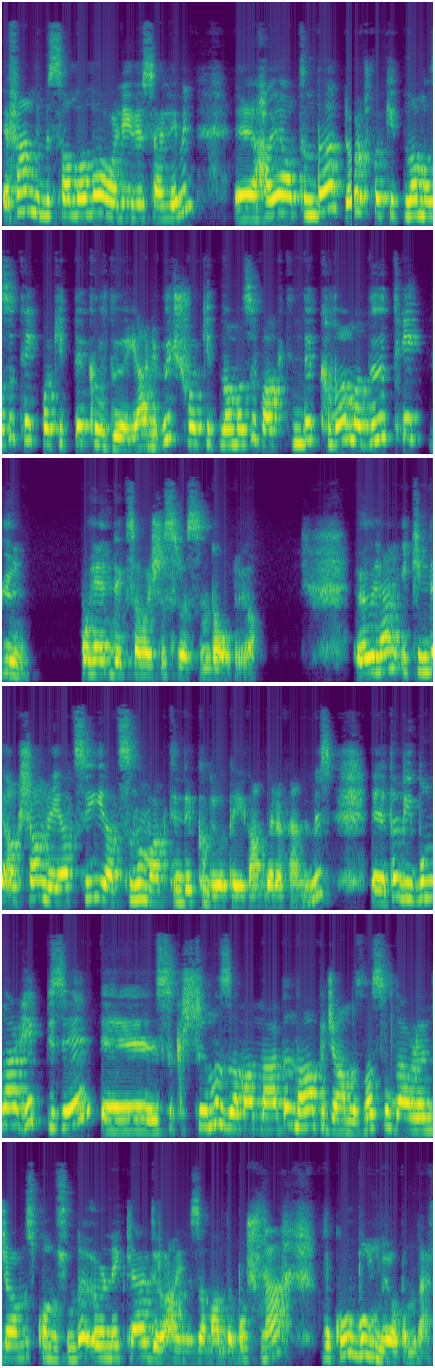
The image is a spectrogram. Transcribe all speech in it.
Efendimiz sallallahu aleyhi ve sellemin e, hayatında dört vakit namazı tek vakitte kıldığı yani üç vakit namazı vaktinde kılamadığı tek gün bu Hendek Savaşı sırasında oluyor öğlen, ikindi, akşam ve yatsıyı yatsının vaktinde kılıyor Peygamber Efendimiz. E, tabii bunlar hep bize e, sıkıştığımız zamanlarda ne yapacağımız, nasıl davranacağımız konusunda örneklerdir aynı zamanda. Boşuna vuku bulmuyor bunlar.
